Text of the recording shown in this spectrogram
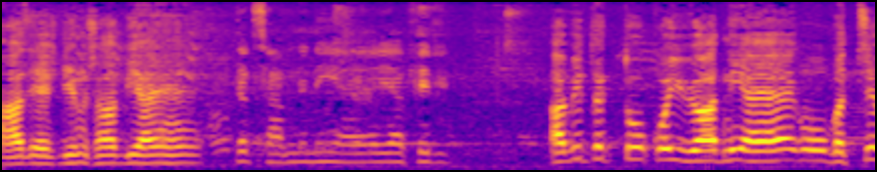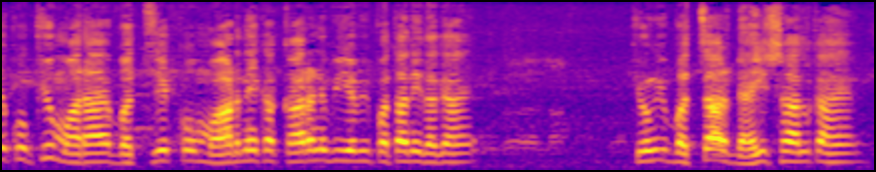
आज एसडीएम साहब भी आए हैं। तक सामने नहीं आया या फिर अभी तक तो कोई विवाद नहीं आया है। वो बच्चे को क्यों मारा है? बच्चे को मारने का कारण भी अभी पता नहीं लगा है क्योंकि बच्चा ढाई साल का है।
